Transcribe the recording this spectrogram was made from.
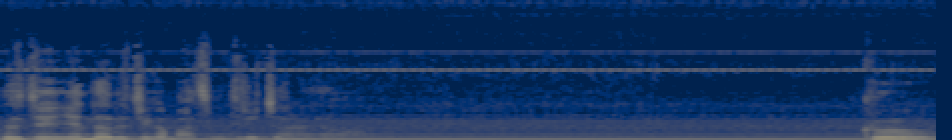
그래서 옛날에 제가 말씀드렸잖아요. 그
